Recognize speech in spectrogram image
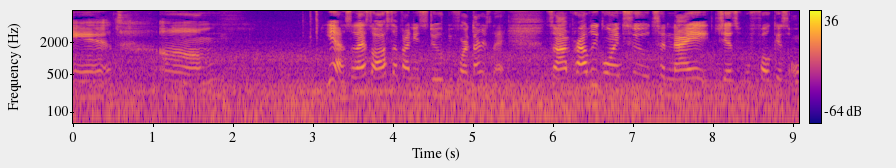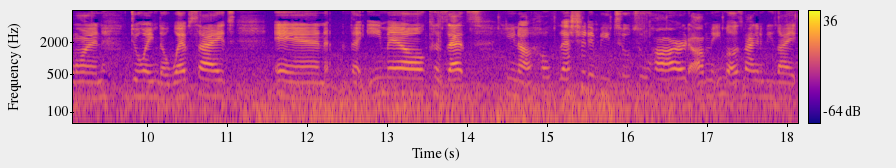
and um, yeah so that's all stuff I need to do before Thursday. So I'm probably going to tonight just focus on doing the website and the email because that's you know hope that shouldn't be too too hard. Um the email is not going to be like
